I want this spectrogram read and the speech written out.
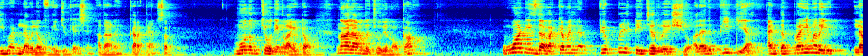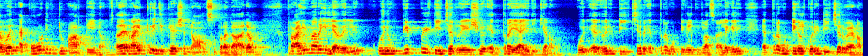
given level of education അതാണ് കറക്റ്റ് ആൻസർ മൂന്ന് ചോദ്യങ്ങളായിട്ടോ. നാലാമത്തെ ചോദ്യം നോക്കാം. What is the recommend pupil teacher ratio അതായത് P T R at the primary level according to R T norms അതായത് റൈറ്റ് ടു എഡ്യൂക്കേഷൻ നോംസ് പ്രകാരം. പ്രൈമറി ലെവലിൽ ഒരു പീപ്പിൾ ടീച്ചർ റേഷ്യോ എത്രയായിരിക്കണം? ഒരു ഒരു ടീച്ചർ എത്ര കുട്ടികൾക്ക് ക്ലാസ് അല്ലെങ്കിൽ എത്ര കുട്ടികൾക്ക് ഒരു ടീച്ചർ വേണം?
